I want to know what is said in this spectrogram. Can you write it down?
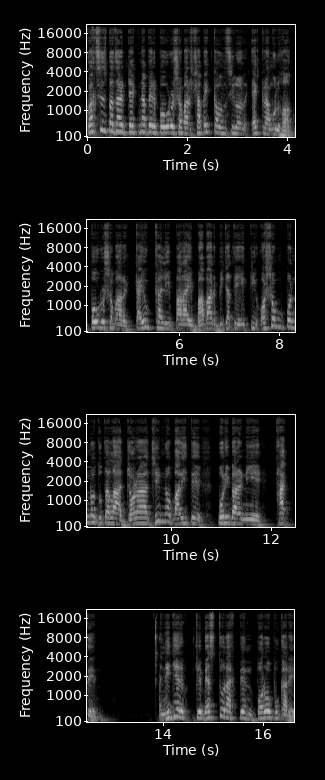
কক্সবাজার টেকনাপের পৌরসভার সাবেক কাউন্সিলর একরামুল হক পৌরসভার কায়ুকখালী পাড়ায় বাবার বিটাতে একটি অসম্পন্ন দোতলা জরাজীর্ণ বাড়িতে পরিবার নিয়ে থাকতেন। নিজেরকে ব্যস্ত রাখতেন পরোপকারে।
